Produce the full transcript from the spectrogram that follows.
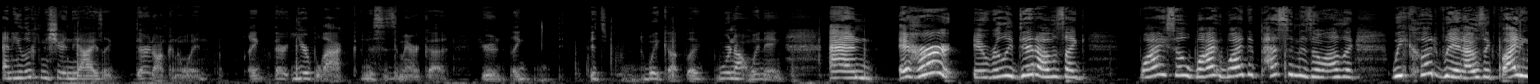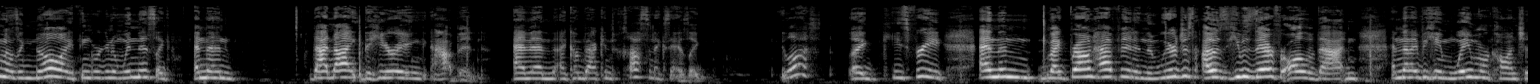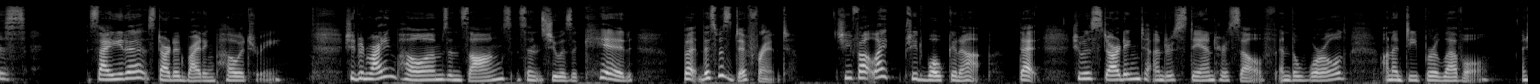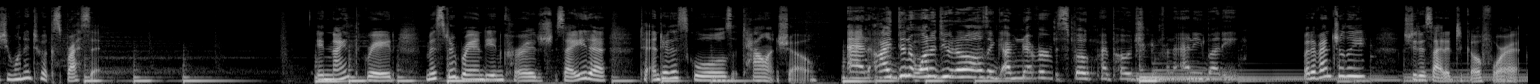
and he looked me straight in the eyes, like they're not gonna win, like they're you're black, and this is America, you're like, it's wake up, like we're not winning, and it hurt, it really did. I was like. Why so? Why? Why the pessimism? I was like, we could win. I was like fighting. I was like, no, I think we're gonna win this. Like, and then that night the hearing happened, and then I come back into class the next day. I was like, we lost. Like he's free. And then Mike Brown happened and then we were just I was he was there for all of that and and then I became way more conscious. Saida started writing poetry. She'd been writing poems and songs since she was a kid, but this was different. She felt like she'd woken up, that she was starting to understand herself and the world on a deeper level, and she wanted to express it. In ninth grade, Mr. Brandy encouraged Saida to enter the school's talent show. And I didn't want to do it at all. I was like, I've never spoke my poetry in front of anybody. But eventually, she decided to go for it.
